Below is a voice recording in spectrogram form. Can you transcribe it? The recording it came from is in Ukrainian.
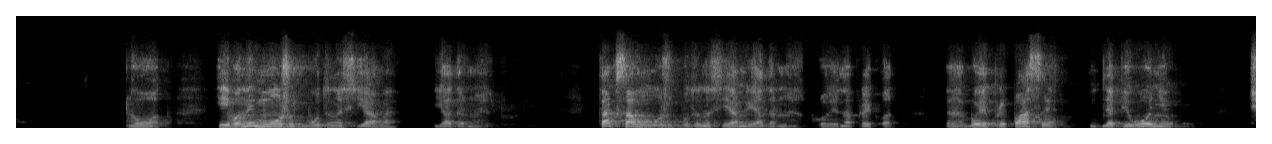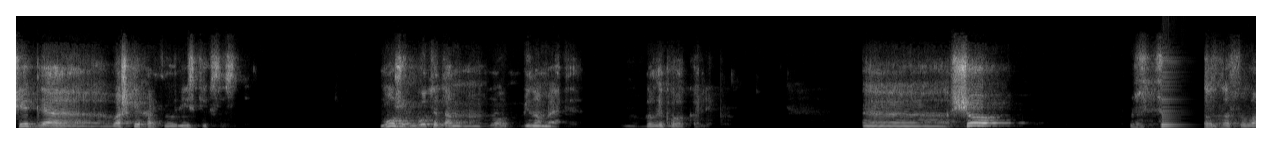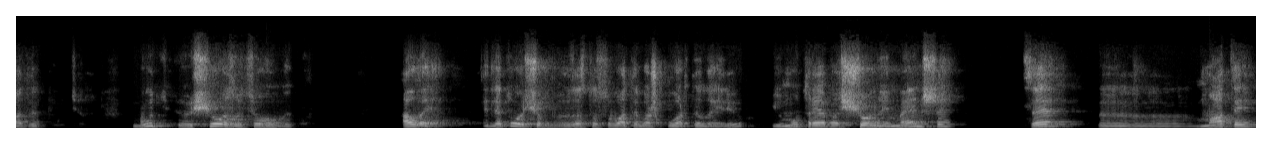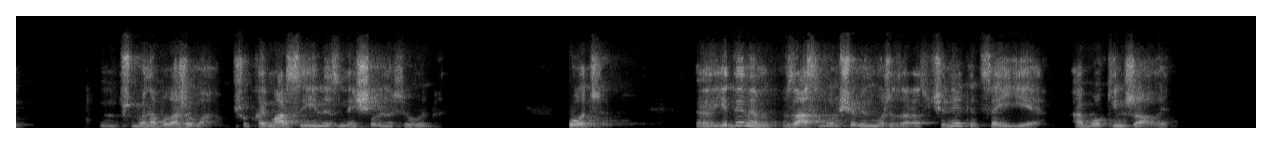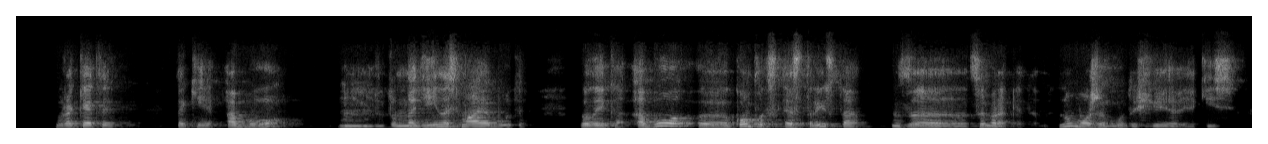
От. І вони можуть бути носіями ядерної зброї. Так само можуть бути носіями ядерної зброї, наприклад, е, боєприпаси для піонів чи для важких артилерійських систем. Можуть бути там ну, міномети великого калібру. Е, що з цього застосувати Путін? Будь-що з цього вибору. Але для того, щоб застосувати важку артилерію, йому треба щонайменше це е, мати, е, щоб вона була жива, щоб Хаймарси її не знищили на всю глибину. Отже, е, єдиним засобом, що він може зараз вчинити, це є або кінжали, ракети такі, або там надійність має бути велика, або е, комплекс С-300 з цими ракетами. Ну, може бути ще якісь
